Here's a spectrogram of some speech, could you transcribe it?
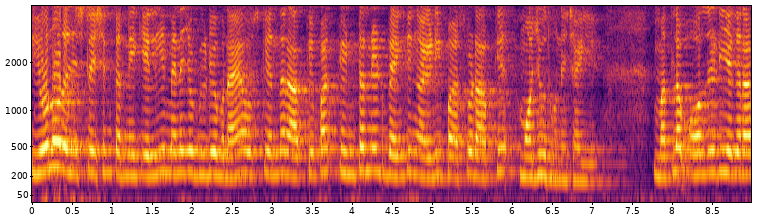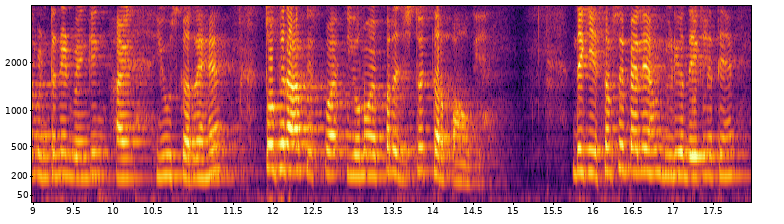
योनो रजिस्ट्रेशन करने के लिए मैंने जो वीडियो बनाया है उसके अंदर आपके पास इंटरनेट बैंकिंग आईडी, पासवर्ड आपके मौजूद होने चाहिए। मतलब ऑलरेडी अगर आप इंटरनेट बैंकिंग यूज़ कर रहे हैं तो फिर आप इस पर योनो ऐप पर रजिस्टर कर पाओगे। देखिए, सबसे पहले हम वीडियो देख लेते हैं।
